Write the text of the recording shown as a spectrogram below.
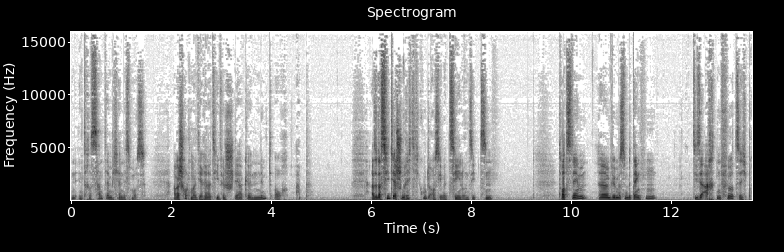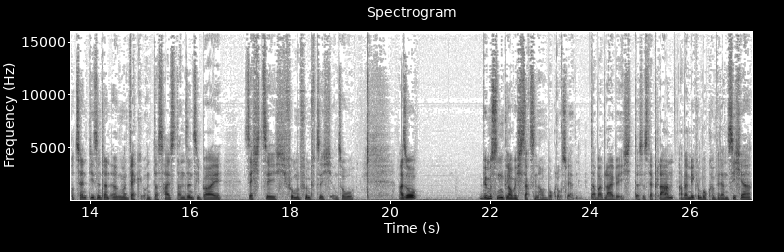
ein interessanter Mechanismus. Aber schaut mal, die relative Stärke nimmt auch ab. Also das sieht ja schon richtig gut aus hier mit 10 und 17. Trotzdem, äh, wir müssen bedenken, diese 48 Prozent, die sind dann irgendwann weg. Und das heißt, dann sind sie bei 60, 55 und so. Also wir müssen, glaube ich, Sachsen-Lauenburg loswerden. Dabei bleibe ich. Das ist der Plan. Aber Mecklenburg können wir dann sicher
